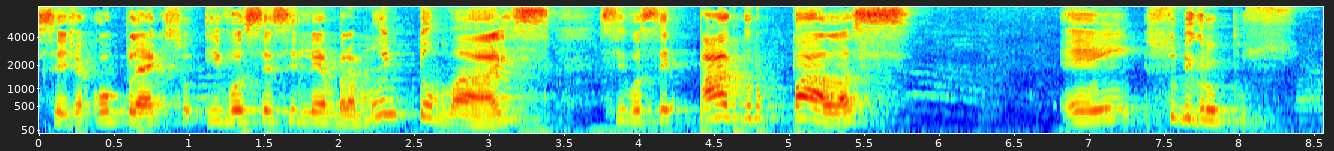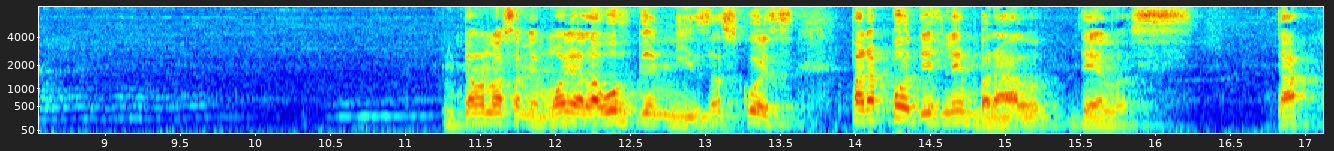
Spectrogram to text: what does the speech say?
seja complexo e você se lembra muito mais se você agrupá-las em subgrupos. Então a nossa memória ela organiza as coisas para poder lembrar delas, tá?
